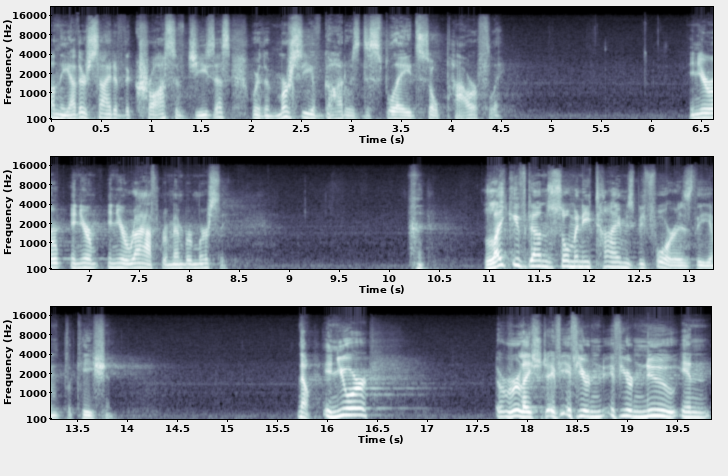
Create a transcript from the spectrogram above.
on the other side of the cross of Jesus, where the mercy of God was displayed so powerfully? In your, in your, in your wrath, remember mercy. like you've done so many times before, is the implication. Now, in your relationship, if, if, you're, if you're new in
